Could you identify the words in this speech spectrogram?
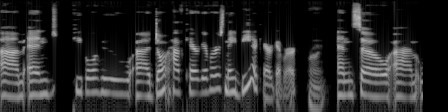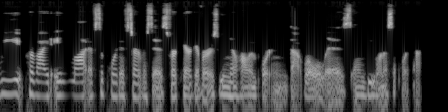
Um, and people who uh, don't have caregivers may be a caregiver. Right. And so um, we provide a lot of supportive services for caregivers. We know how important that role is, and we want to support that.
